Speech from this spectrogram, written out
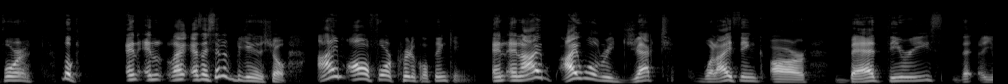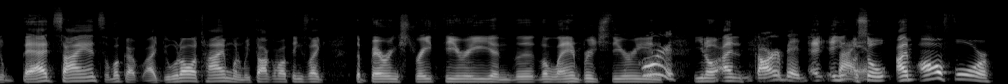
for look and and like as I said at the beginning of the show, I'm all for critical thinking, and and I I will reject what I think are bad theories that uh, you know bad science. Look, I, I do it all the time when we talk about things like the Bering Strait theory and the the land bridge of theory, and you know and garbage and, you know, so I'm all for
